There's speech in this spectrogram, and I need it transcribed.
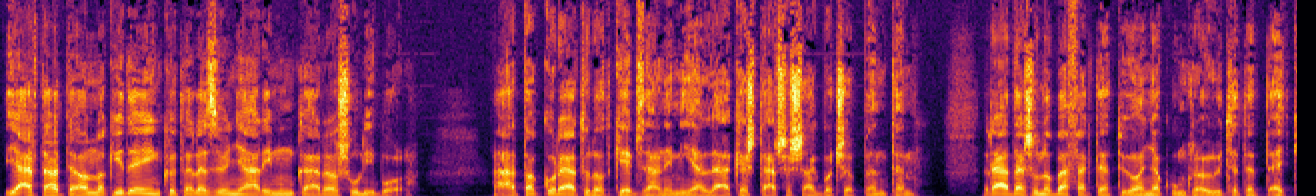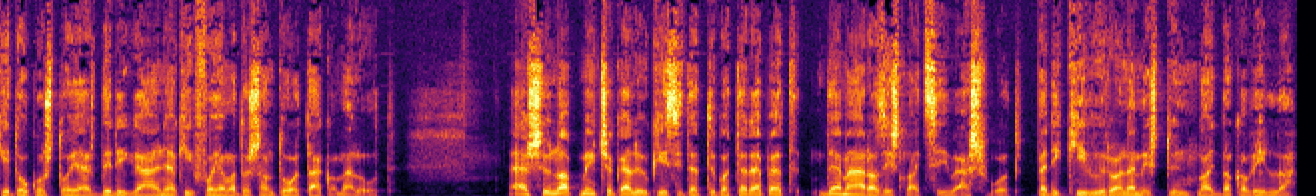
Jártál te annak idején kötelező nyári munkára a suliból? Hát akkor el tudod képzelni, milyen lelkes társaságba csöppentem. Ráadásul a befektető a nyakunkra ültetett egy-két okos tojás dirigálni, akik folyamatosan tolták a melót. Első nap még csak előkészítettük a terepet, de már az is nagy szívás volt, pedig kívülről nem is tűnt nagynak a villa.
